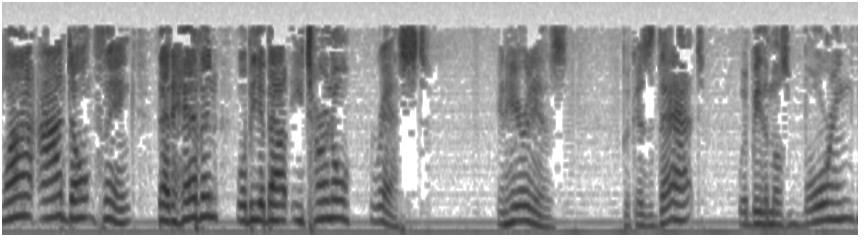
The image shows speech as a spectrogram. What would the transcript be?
why I don't think that heaven will be about eternal rest. And here it is. Because that would be the most boring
